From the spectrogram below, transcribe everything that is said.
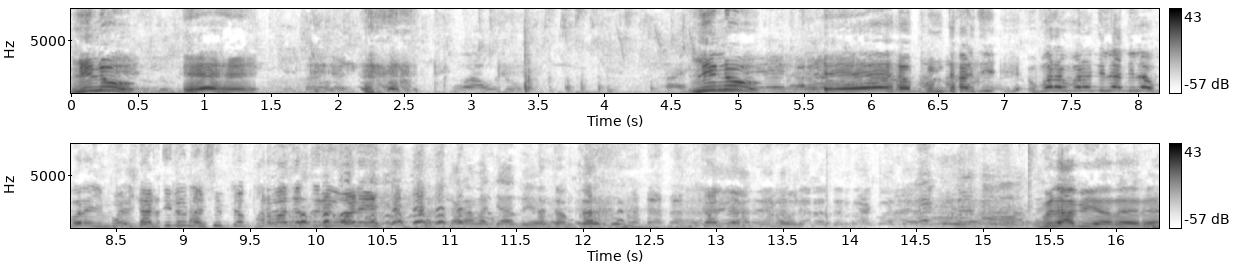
લીલું. એ હે. લીલું. એ ભૂમતાળજી. ઉપર ઉપર દિલા દિલા ઉપર ફૂમતાળજી નું નસીબ તો ફરવા જતું રહ્યું વળે. ગુલાબી અરે અરે.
